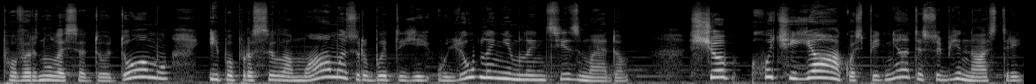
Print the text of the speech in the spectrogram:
повернулася додому і попросила маму зробити їй улюблені млинці з медом, щоб хоч якось підняти собі настрій.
